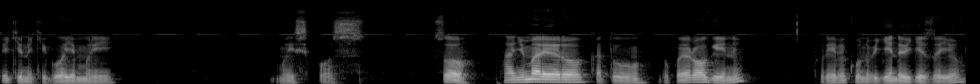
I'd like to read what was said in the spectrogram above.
cyo kintu kigoye muri muri sikos so hanyuma rero dukore login turebe ukuntu bigenda bigezeyo.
